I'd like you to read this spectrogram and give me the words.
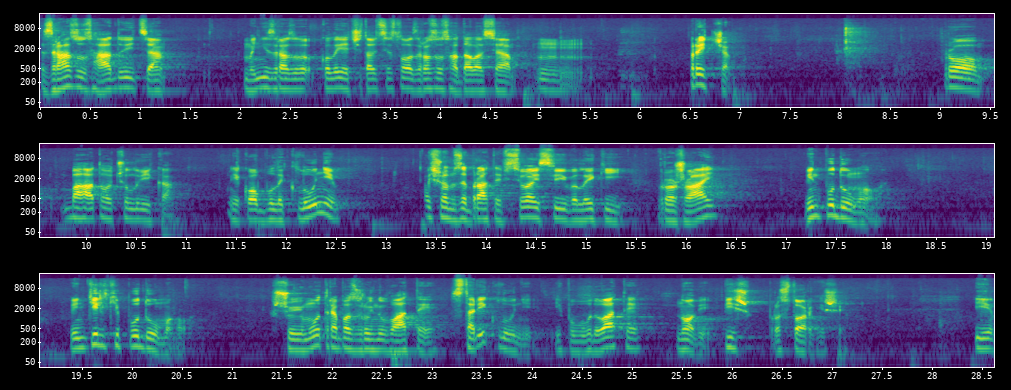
Зразу згадується, мені зразу, коли я читав ці слова, зразу згадалася м, притча про багатого чоловіка, у якого були клуні, щоб зібрати все і свій великий врожай, він подумав. Він тільки подумав, що йому треба зруйнувати старі клуні і побудувати нові, більш просторніші. І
